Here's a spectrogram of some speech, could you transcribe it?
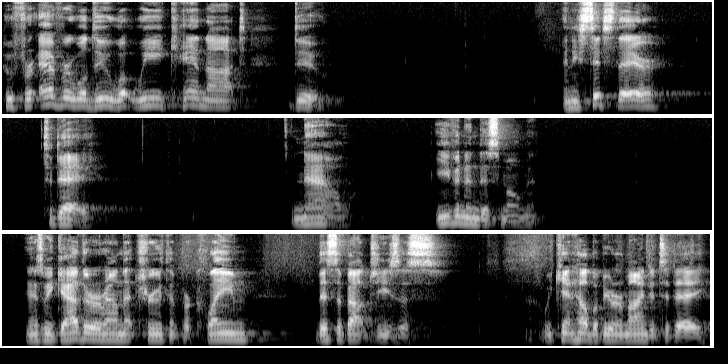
who forever will do what we cannot do. And he sits there today, now, even in this moment. And as we gather around that truth and proclaim this about Jesus, we can't help but be reminded today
